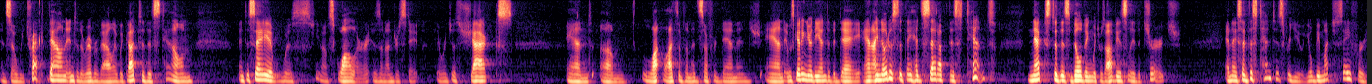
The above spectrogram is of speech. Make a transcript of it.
And so we trekked down into the river valley. We got to this town, and to say it was you know, squalor is an understatement. There were just shacks, and um, lots of them had suffered damage. And it was getting near the end of the day, and I noticed that they had set up this tent next to this building, which was obviously the church. And they said, This tent is for you. You'll be much safer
